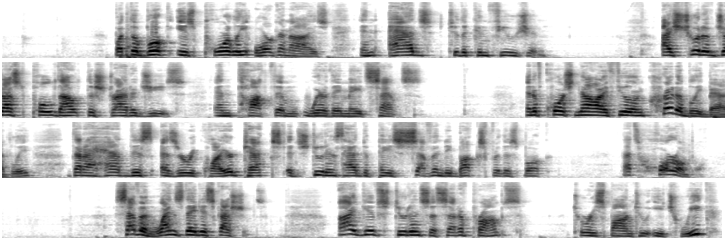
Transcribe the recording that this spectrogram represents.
But the book is poorly organized and adds to the confusion. I should have just pulled out the strategies and taught them where they made sense. And of course, now I feel incredibly badly that I had this as a required text and students had to pay 70 bucks for this book. That's horrible. Seven, Wednesday discussions. I give students a set of prompts to respond to each week.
